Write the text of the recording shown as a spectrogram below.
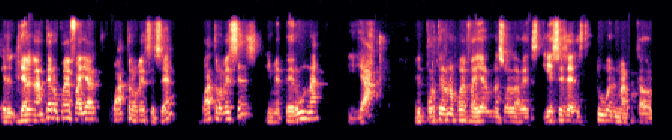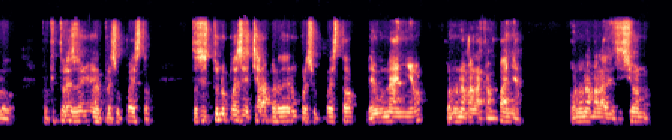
el delantero puede fallar cuatro veces, ¿eh? cuatro veces y meter una y ya. El portero no puede fallar una sola vez y ese es tú el marcador, porque tú eres dueño del presupuesto. Entonces tú no puedes echar a perder un presupuesto de un año con una mala campaña, con una mala decisión,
